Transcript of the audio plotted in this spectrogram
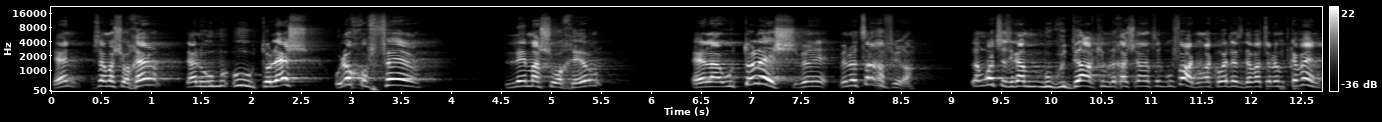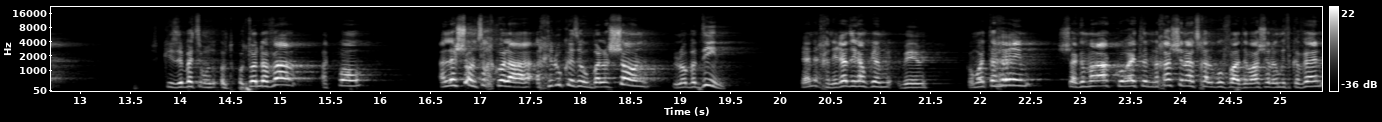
כן? עושה משהו אחר, יענו, הוא, הוא תולש, הוא לא חופר למשהו אחר, אלא הוא תולש ונוצר חפירה. למרות שזה גם מוגדר כמלאכה של נצר גופה, הגמרא קוראת לזה דבר שלא מתכוון. כי זה בעצם אותו דבר, רק פה הלשון, סך הכל החילוק הזה הוא בלשון, לא בדין. כן, איך נראה את זה גם כן במקומות אחרים, שהגמרא קוראת למלאכה שאינה צריכה לגופה, דבר שלא מתכוון,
